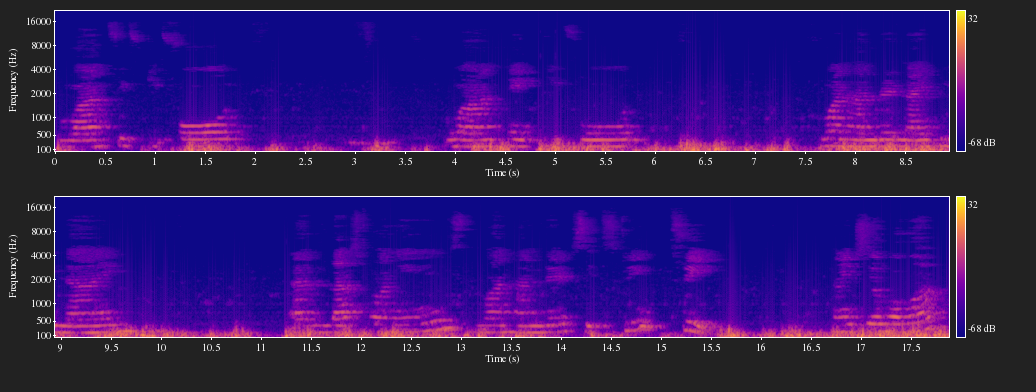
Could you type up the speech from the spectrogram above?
154, 184, 199 and last one is 163 now it's your homework.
